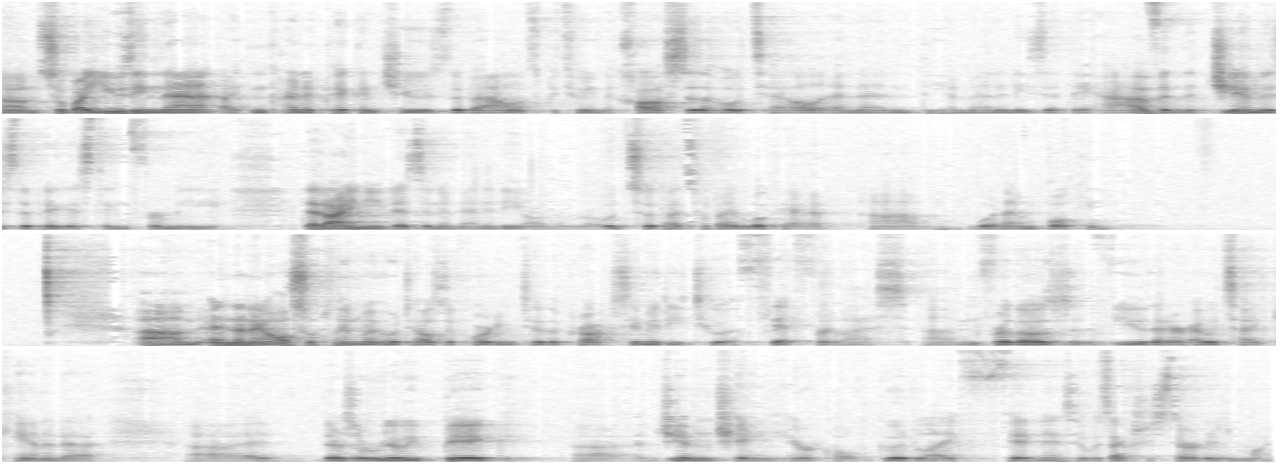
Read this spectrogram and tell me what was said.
Um, so by using that, I can kind of pick and choose the balance between the cost of the hotel and then the amenities that they have. And the gym is the biggest thing for me that I need as an amenity on the road. So that's what I look at um, when I'm booking. Um, and then I also plan my hotels according to the proximity to a fit for less. Um, and for those of you that are outside Canada, uh, there's a really big gym chain here called Good Life Fitness. It was actually started in my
